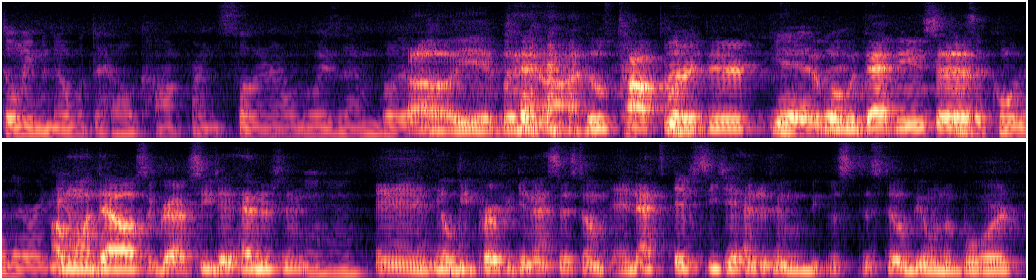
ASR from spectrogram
don't even know what the hell conference Southern Illinois is in, but oh yeah, but nah, those top three right there. yeah, But with that being said, there's a corner there right now. I want Dallas to grab C.J. Henderson. hmm and he'll be perfect in that system. And that's if CJ Henderson was to still be on the board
